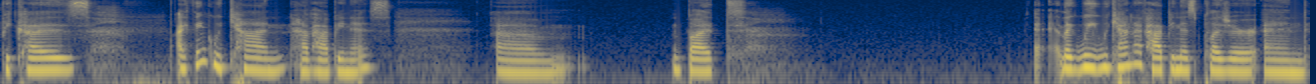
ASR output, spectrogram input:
Because I think we can have happiness. Um, but like we we can have happiness, pleasure and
